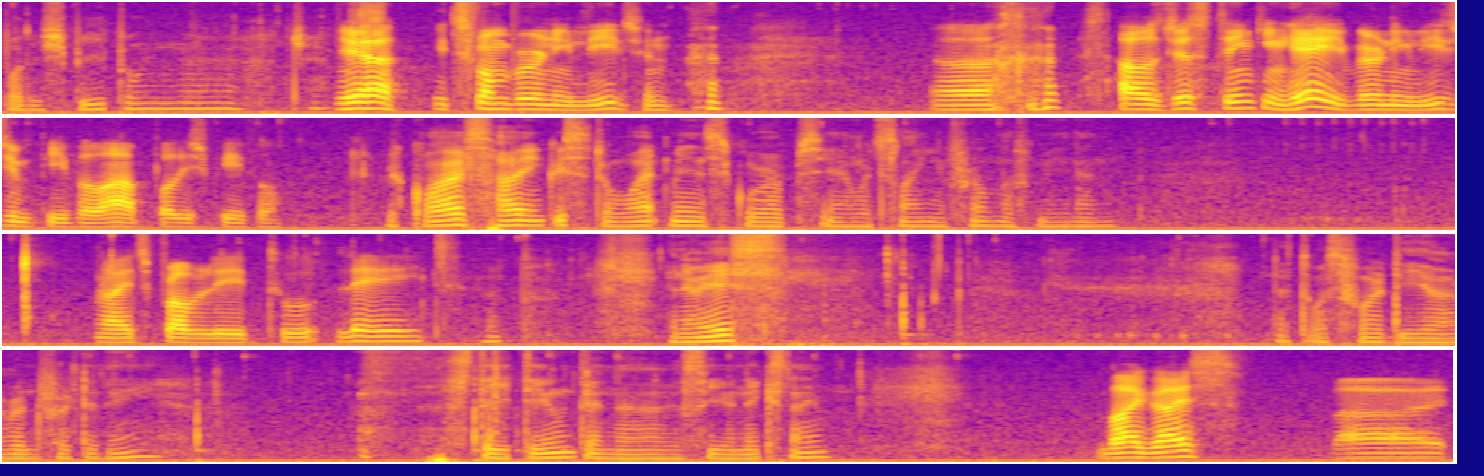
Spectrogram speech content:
Polish people in uh, chat. Yeah, it's from Burning Legion. uh, I was just thinking, hey, Burning Legion people, ah, Polish people. Requires High Inquisitor Whitemane's corpse. Yeah, what's lying in front of me then? No, it's probably too late. Anyways, that was for the uh, run for today. Stay tuned and uh, see you next time. Bye, guys. Bye.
